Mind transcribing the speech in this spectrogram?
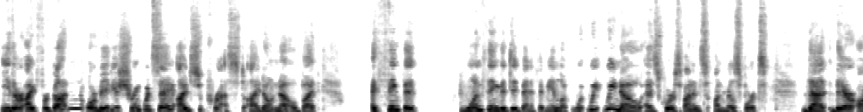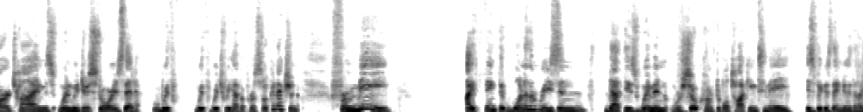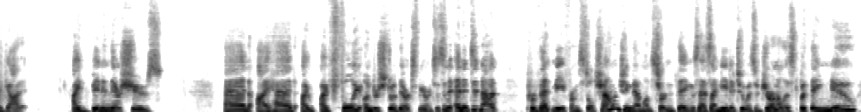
either I'd forgotten or maybe a shrink would say I'd suppressed. I don't know. But I think that one thing that did benefit me, and look, we, we know as correspondents on Real Sports that there are times when we do stories that with with which we have a personal connection. For me, I think that one of the reasons that these women were so comfortable talking to me is because they knew that I got it. I'd been in their shoes and I had I, I fully understood their experiences and, and it did not prevent me from still challenging them on certain things as I needed to as a journalist, but they knew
